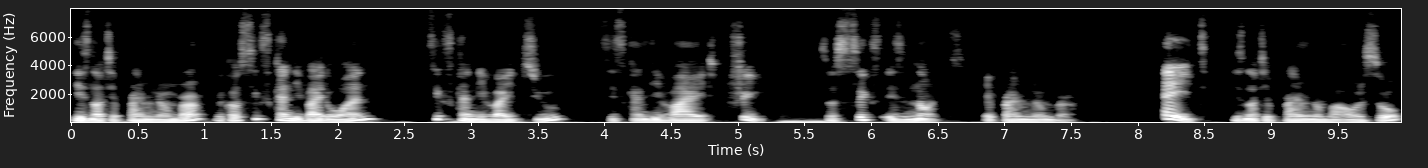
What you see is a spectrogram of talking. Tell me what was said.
is not a prime number because 6 can divide 1, 6 can divide 2, 6 can divide 3. So 6 is not a prime number. 8 is not a prime number also.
